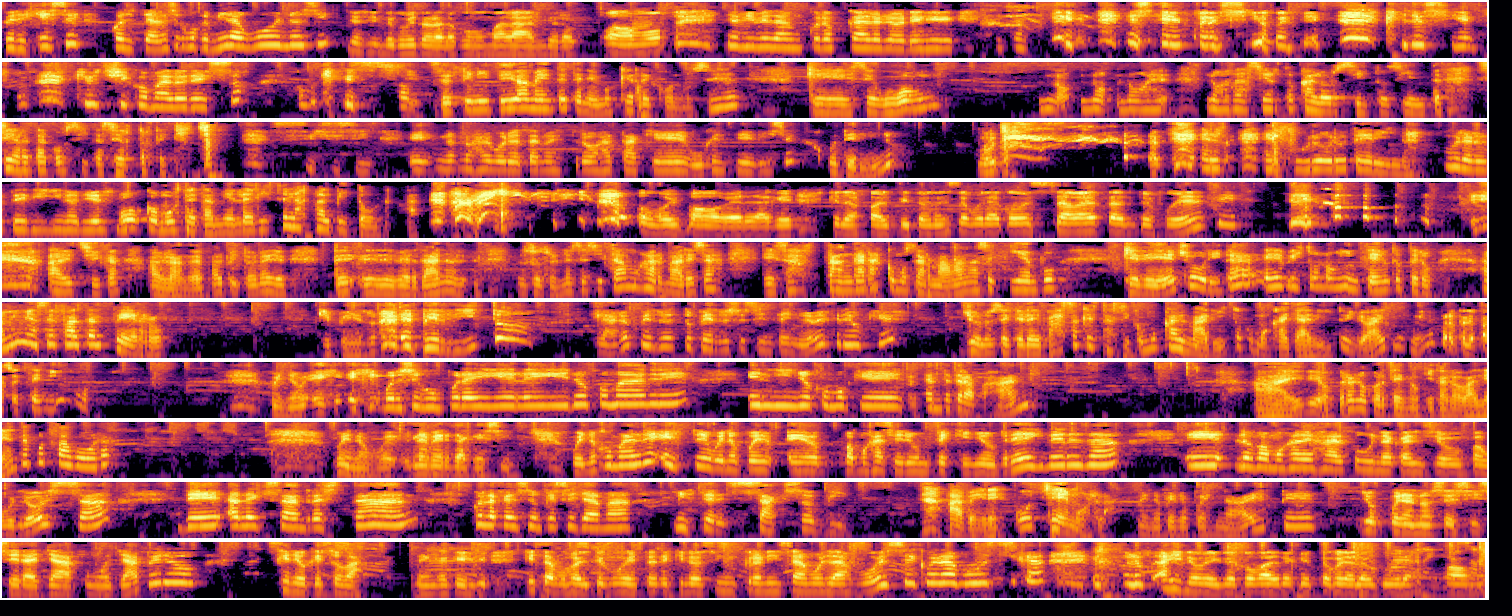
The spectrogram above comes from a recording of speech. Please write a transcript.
pero es que ese, cuando te habla así como que mira, bueno, sí, yo siento que me está hablando como un malandro, vamos, y a mí me dan unos calorones, eh, esas, esas expresiones, que yo siento que un chico malo de eso, como que Sí, definitivamente tenemos que reconocer que ese Wong no, no, no, es- nos da cierto calorcito, cierta, cierta cosita, cierto fetiche. Sí, sí, sí. Eh, ¿no- ¿Nos alborota nuestros ataques, ¿cómo que se dice? ¿Uterino? El, el furor uterino. Pura uterino, Dios mío. O como usted también le dice, las palpitonas. Oh, por favor, ¿verdad? Que, que las palpitonas son una cosa bastante fuerte. Ay, chica, hablando de palpitonas, yo- de, eh, de verdad, no- nosotros necesitamos armar esas, esas tángaras como se armaban hace tiempo, que de hecho ahorita he visto unos intentos, pero a mí me hace falta el perro. ¿Qué perro? ¡El perrito! Claro, perro, tu perro 69 creo que. Yo no sé qué le pasa, que está así como calmadito, como calladito, y yo, ay, Dios mío, pero ¿qué le pasó a este niño? Bueno, es que, es que, bueno, según por ahí he leído, comadre, el niño como que anda trabajando. Ay, Dios, pero lo corté, no quita lo valiente, por favor. Bueno, we- la verdad que sí. Bueno, comadre, este, bueno, pues eh, vamos a hacer un pequeño break, ¿verdad? Eh, los vamos a dejar con una canción fabulosa de Alexandra Stan, con la canción que se llama Mr. Saxo Beat. A ver, escuchémosla. Bueno, pero pues nada, este, yo, bueno, no sé si será ya como ya, pero creo que eso va. Venga, que, que estamos ahorita con esto de que nos sincronizamos las voces con la música. Ay, no, venga, comadre, que esto es una locura. Vamos.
